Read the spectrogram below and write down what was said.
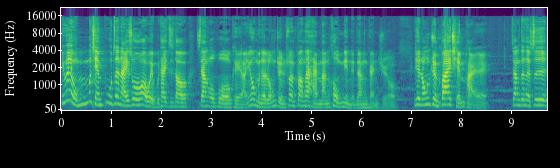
因为我们目前布阵来说的话，我也不太知道这样 O 不 OK 啊。因为我们的龙卷算放在还蛮后面的这样感觉哦，而且龙卷放在前排，哎，这样真的是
